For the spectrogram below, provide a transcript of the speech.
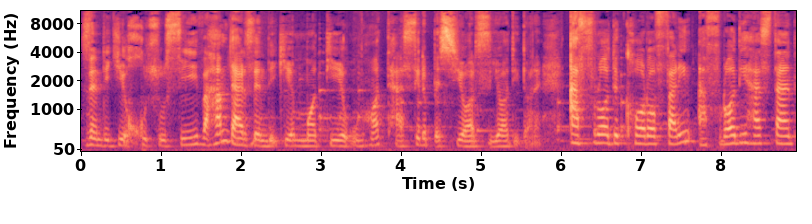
زندگی خصوصی و هم در زندگی مادی اونها تاثیر بسیار زیادی داره. افراد کارآفرین افرادی هستند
